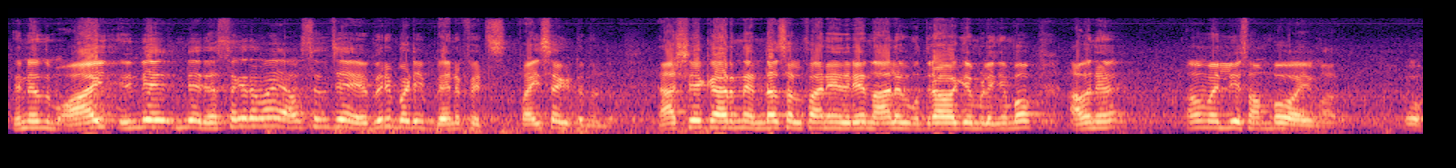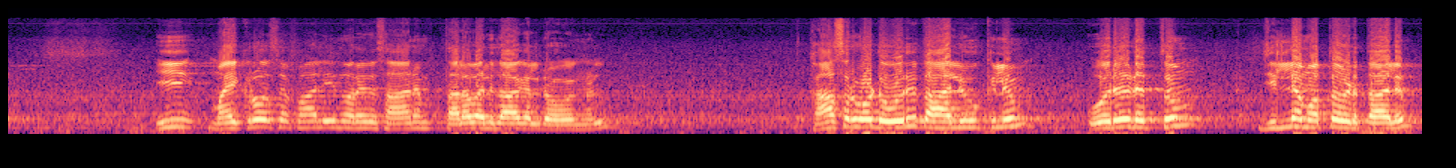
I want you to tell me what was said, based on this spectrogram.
ഇതിന്റെ വായി ഇതിന്റെ ഇതിന്റെ രസകരമായ എന്ന് വെച്ചാൽ എവറിബഡി ബെനിഫിറ്റ്സ് പൈസ കിട്ടുന്നുണ്ട്. രാഷ്ട്രീയക്കാരന് എന്താ സൽഫാനെതിരെ നാല് മുദ്രാവാക്യം വിളിക്കുമ്പോൾ അവന് അവൻ വലിയ സംഭവമായി മാറും. ഓ. ഈ മൈക്രോസെഫാലി എന്ന് പറയുന്ന സാധനം തലവലുതാകൽ രോഗങ്ങൾ. കാസർഗോഡ് ഒരു താലൂക്കിലും ഒരിടത്തും ജില്ല മൊത്തം എടുത്താലും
